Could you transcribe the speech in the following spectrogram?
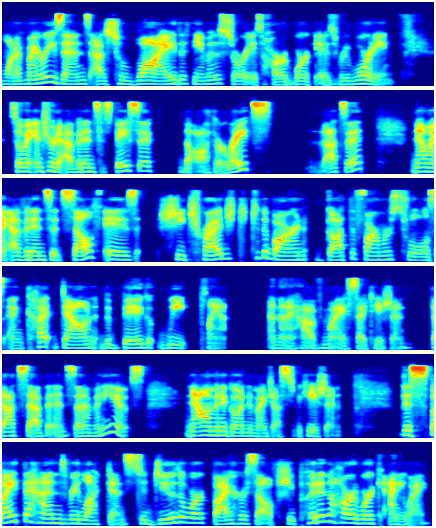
one of my reasons as to why the theme of the story is hard work is rewarding. So my intro to evidence is basic. The author writes, that's it. Now, my evidence itself is she trudged to the barn, got the farmer's tools, and cut down the big wheat plant. And then I have my citation. That's the evidence that I'm going to use. Now I'm going to go into my justification. Despite the hen's reluctance to do the work by herself, she put in the hard work anyway.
